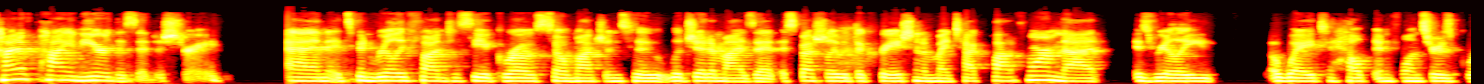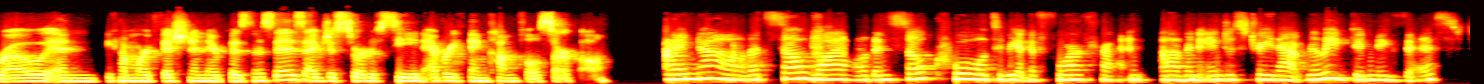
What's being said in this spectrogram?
kind of pioneered this industry. And it's been really fun to see it grow so much and to legitimize it, especially with the creation of my tech platform that is really a way to help influencers grow and become more efficient in their businesses. I've just sort of seen everything come full circle. I know that's so wild and so cool to be at the forefront of an industry that really didn't exist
